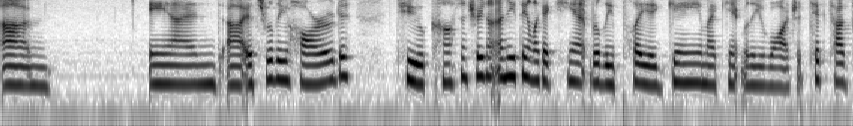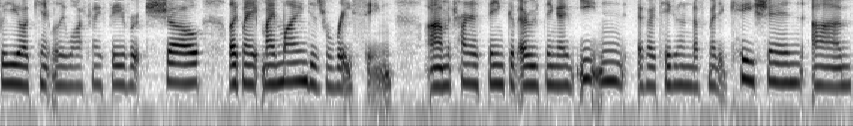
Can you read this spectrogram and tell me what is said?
um, and uh, it's really hard to concentrate on anything. Like I can't really play a game. I can't really watch a TikTok video. I can't really watch my favorite show. Like my, my mind is racing. Um, I'm trying to think of everything I've eaten, if I've taken enough medication, um,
